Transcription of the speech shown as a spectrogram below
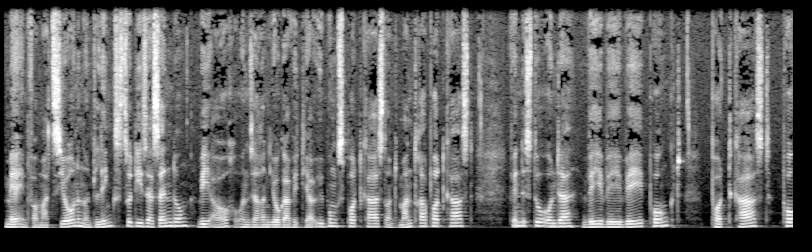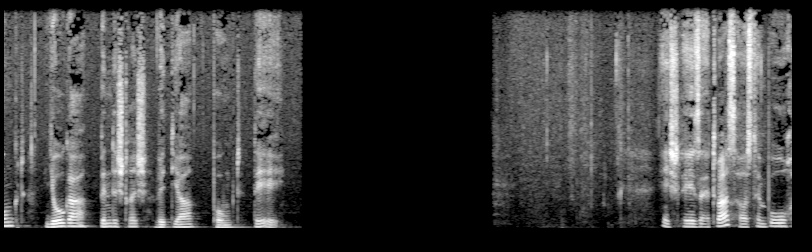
Mehr Informationen und Links zu dieser Sendung, wie auch unseren Yoga Vidya Übungspodcast und Mantra Podcast findest du unter www.podcast.yoga-vidya.de. Ich lese etwas aus dem Buch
